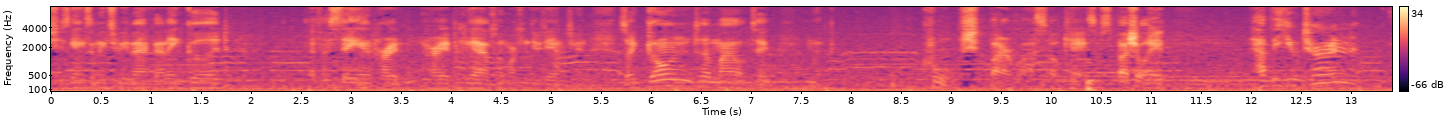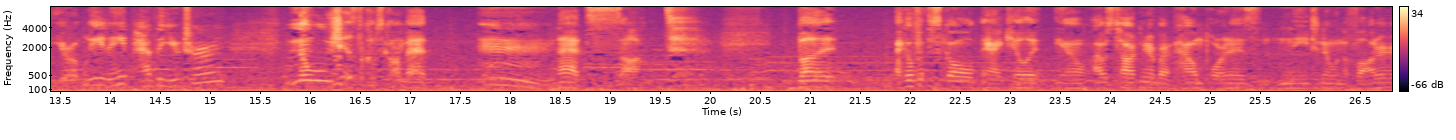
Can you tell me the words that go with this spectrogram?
she's getting some HP back. That ain't good. If I stay in her, her ape can get more can do damage again. So I go into Milotic. I'm like, cool, fire blast. Okay, so special ape have the U-turn? Your lead ape have the U-turn? No, she has the close combat. Mmm, that sucked. But I go for the skull and I kill it. You know, I was talking to her about how important it is need to know when to fodder,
